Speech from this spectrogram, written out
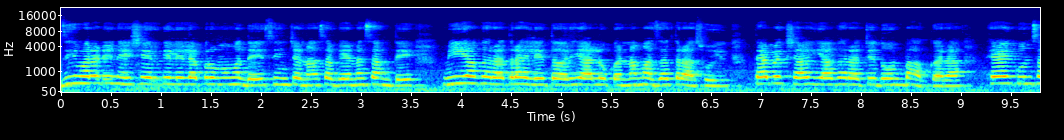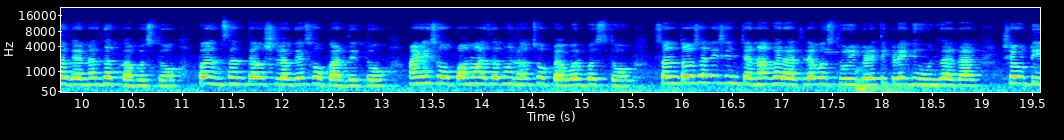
झी मराठीने शेअर केलेल्या प्रोमोमध्ये सिंचना सगळ्यांना सांगते मी या घरात राहिले तर या लोकांना माझा त्रास होईल. त्यापेक्षा या घराचे दोन भाग करा. हे ऐकून सगळ्यांनाच धक्का बसतो. पण संतोष लगेच होकार देतो आणि सोपा माझा म्हणत सोप्यावर बसतो. संतोष आणि सिंचना घरातल्या वस्तू इकडे तिकडे घेऊन जातात. शेवटी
